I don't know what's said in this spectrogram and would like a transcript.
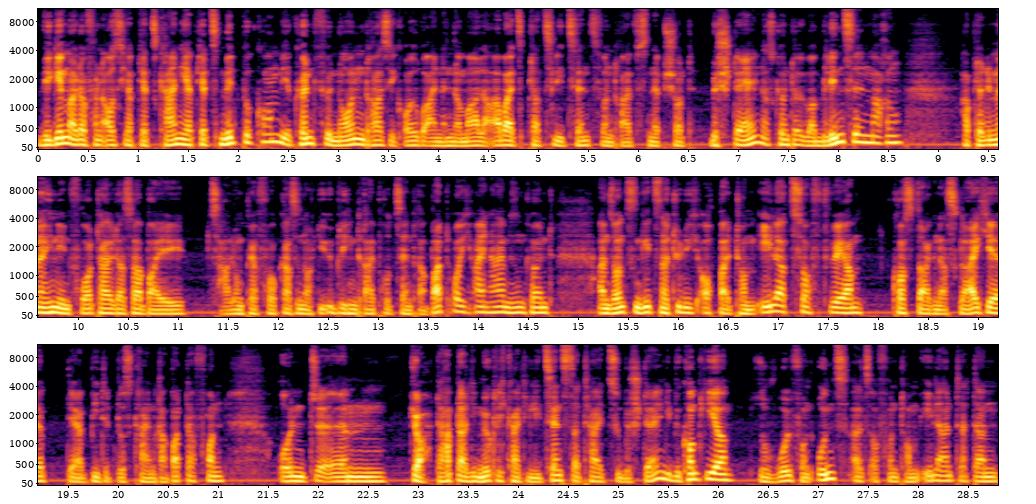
wir gehen mal davon aus, ihr habt jetzt keine, ihr habt jetzt mitbekommen, ihr könnt für 39 Euro eine normale Arbeitsplatzlizenz von Drive Snapshot bestellen. Das könnt ihr über Blinzeln machen. Habt dann immerhin den Vorteil, dass ihr bei Zahlung per Vorkasse noch die üblichen 3% Rabatt euch einheimsen könnt. Ansonsten geht's natürlich auch bei Tom Ehlert Software. Kostdagen das gleiche, der bietet bloß keinen Rabatt davon. Und ähm, ja, da habt ihr die Möglichkeit, die Lizenzdatei zu bestellen. Die bekommt ihr sowohl von uns als auch von Tom Eland dann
